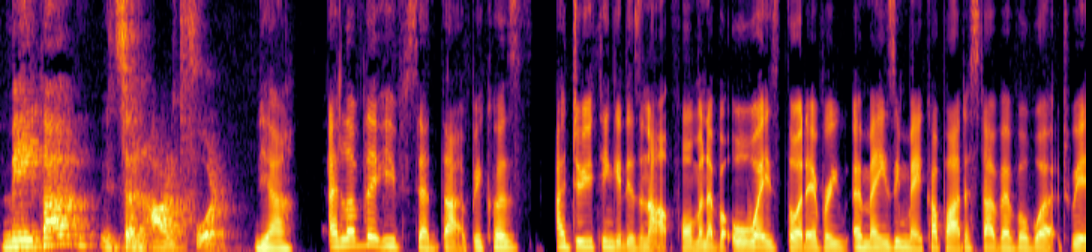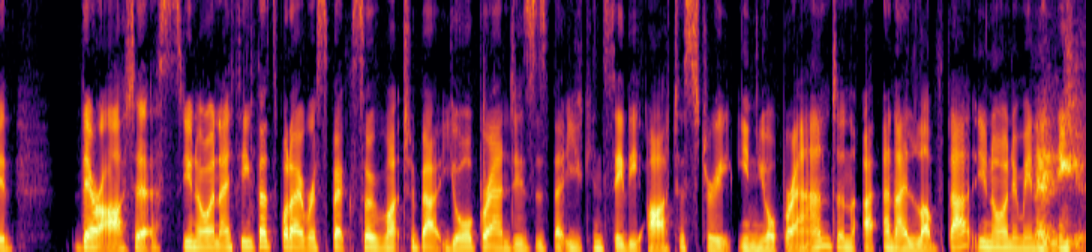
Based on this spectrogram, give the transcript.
makeup it's an art form. Yeah, I love that you've said that because I do think it is an art form. And I've always thought every amazing makeup artist I've ever worked with, they're artists, you know, and I think that's what I respect so much about your brand is is that you can see the artistry in your brand and I, and I love that, you know what I mean? Thank I think you.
